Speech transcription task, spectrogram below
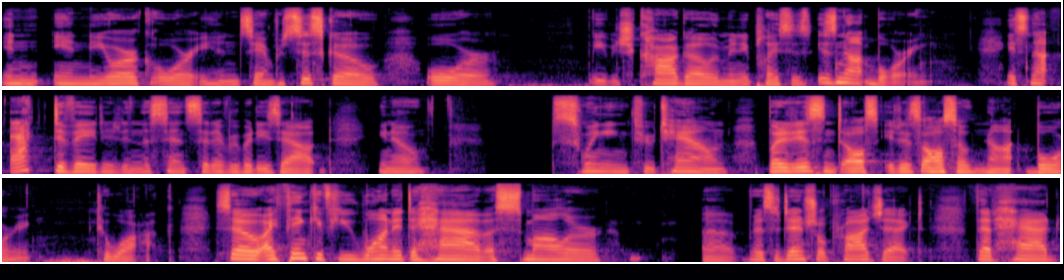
in, in New York or in San Francisco or even Chicago and many places is not boring. It's not activated in the sense that everybody's out, you know, swinging through town, but it isn't also, it is also not boring to walk. So I think if you wanted to have a smaller uh, residential project that had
